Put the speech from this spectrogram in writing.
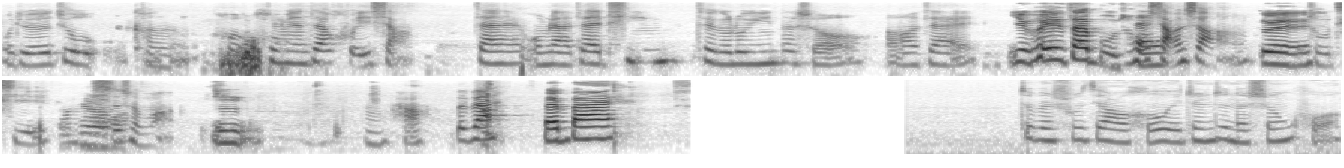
我觉得就可能后后面再回想，在我们俩在听这个录音的时候，然后再也可以再补充再。想想对，主题是什么。嗯，嗯，好，拜拜。拜拜。这本书叫《何为真正的生活》，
